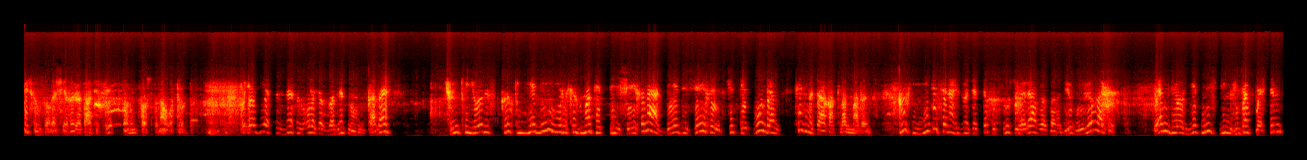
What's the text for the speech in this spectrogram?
Üç gün sonra şeyhe vefat etti. Onun postuna oturdu. Bu eziyetsiz nesiz olacak zannetmiyorsunuz kardeş. Çünkü Yunus 47 yıl hizmet ettiği şeyhine dedi şeyhi şiddet budem hizmete katlanmadın. 47 sene hizmet etti Kutlu Süreli Hazretleri diyor. Buyuruyorlar ki ben diyor 70 bin hicap geçtim.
